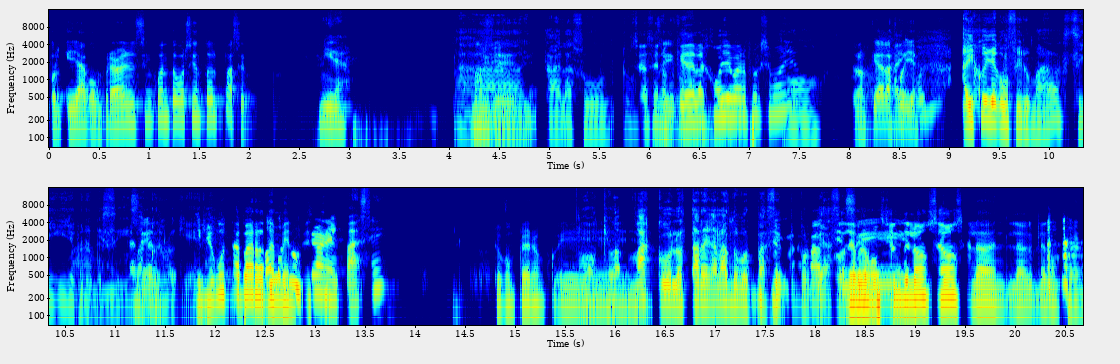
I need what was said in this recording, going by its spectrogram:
Porque ya compraron el 50% del pase. Mira, Ah, bien. ahí está el asunto. O sea, ¿se nos queda la joya para el próximo año? No. Se nos queda la ¿Hay joya. ¿Hay joya confirmada? Sí, yo creo Ah, que sí. lo Y me gusta Parra ¿cómo también. compraron el pase? Lo compraron eh, No, que Va- Vasco lo está regalando por paciente, por la promoción del 11-11 la, la, la compraron.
